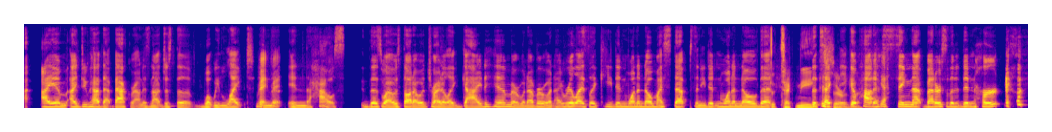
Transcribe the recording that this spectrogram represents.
I- i am i do have that background it's not just the what we liked Right, in, right. The, in the house that's why i always thought i would try to like guide him or whatever when i realized like he didn't want to know my steps and he didn't want to know that The technique. the technique of how to Yeah. sing that better so that it didn't hurt.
